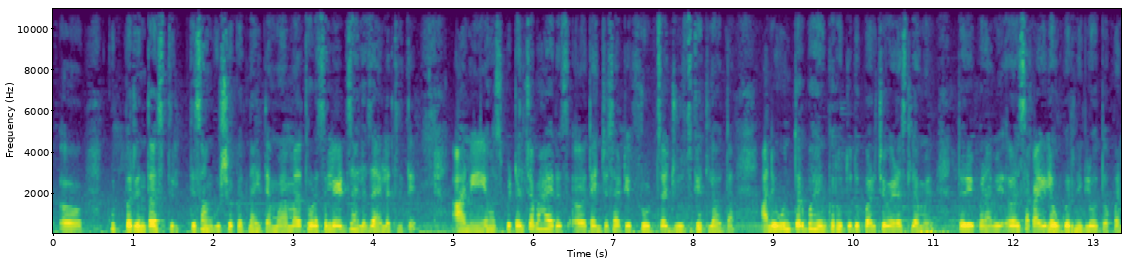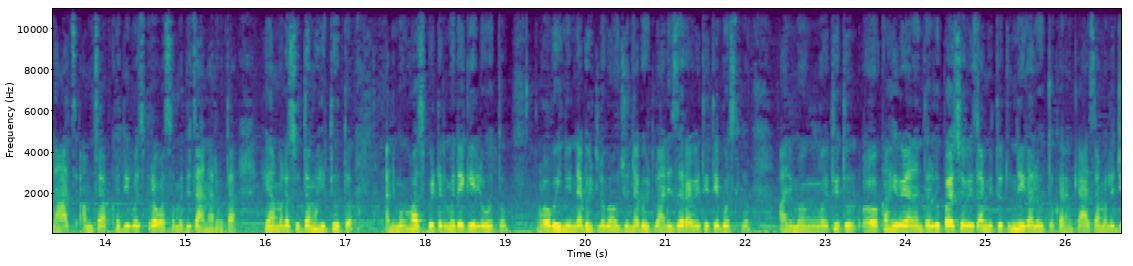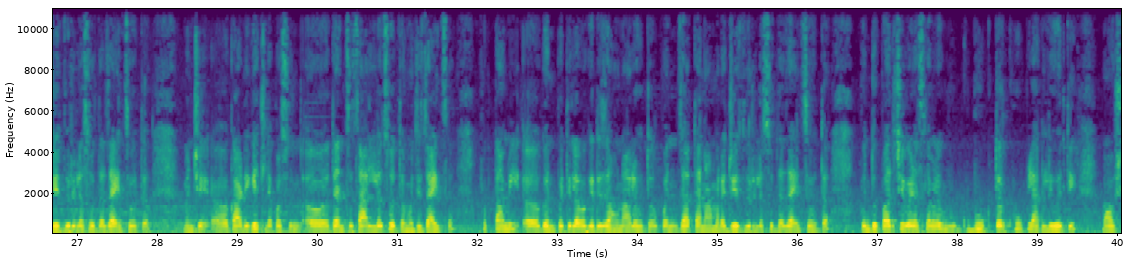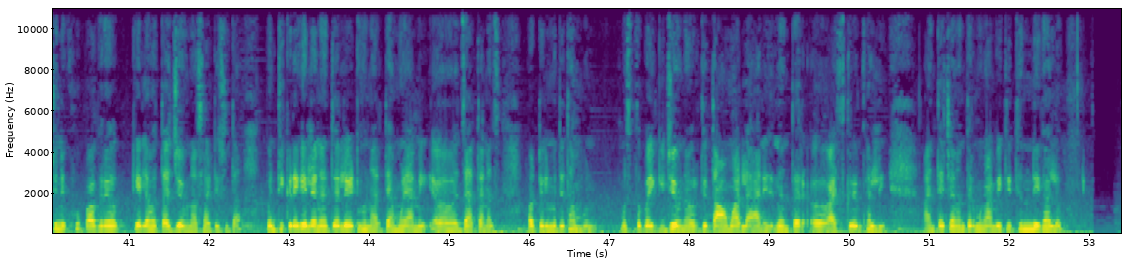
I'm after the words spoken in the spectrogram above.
कुठपर्यंत असतील ते सांगू शकत नाही. त्यामुळे आम्हाला थोडंसं लेट झालं जायला तिथे. आणि हॉस्पिटलच्या बाहेरच त्यांच्यासाठी फ्रूटचा ज्यूस घेतला होता. आणि ऊन तर भयंकर होतं दुपारची वेळ असल्यामुळे. तरी पण आम्ही सकाळी लवकर निघलो होतो पण आज आमचा अख्खा दिवस प्रवासामध्ये जाणार होता हे आम्हाला सुद्धा माहीत होतं. आणि मग हॉस्पिटलमध्ये गेलो होतो. वहिनींना भेटलो भाऊजींना भेटलो आणि जरा वेळ तिथे बसलो. आणि मग तिथून काही वेळानंतर दुपारच्या वेळेस आम्ही तिथून निघालो होतो कारण की आज आम्हाला जेजुरीला सुद्धा जायचं होतं. म्हणजे गाडी घेतल्यापासून त्यांचं चाललंच होतं म्हणजे जायचं. फक्त आम्ही गणपतीला वगैरे जाऊन आलो होतो पण जाताना आम्हाला जेजुरीला सुद्धा जायचं होतं. पण दुपारची वेळ असल्यामुळे भूक भूक तर खूप लागली होती. मावशीने खूप आग्रह केला होता जेवणासाठी सुद्धा. पण तिकडे गेल्यानंतर लेट होणार त्यामुळे आम्ही जातानाच हॉटेलमध्ये थांबून मस्तपैकी जेवणावरती ताव मारला आणि नंतर आईस्क्रीम खाल्ली. आणि त्याच्यानंतर मग आम्ही तिथून निघालो.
